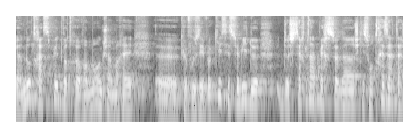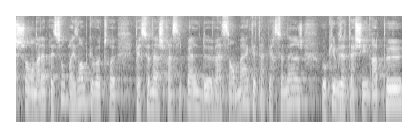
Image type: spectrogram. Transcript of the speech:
un autre aspect de votre roman que j'aimerais euh, que vous évoquiez, c'est celui de, certains personnages qui sont très attachants. On a l'impression, par exemple, que votre personnage principal de Vincent Mac est un personnage auquel vous attachez un peu,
